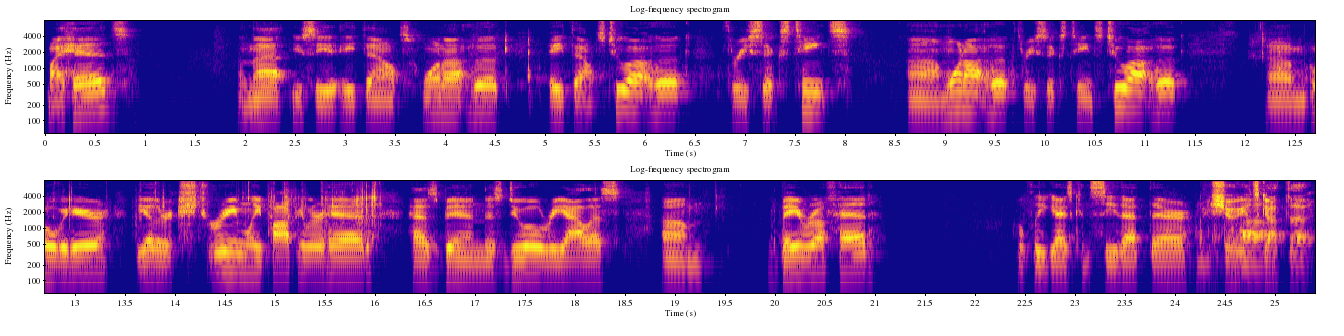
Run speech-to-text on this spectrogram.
my heads, and that you see an eighth ounce one aught hook, eighth ounce two aught hook, three sixteenths, um, one aught hook, three sixteenths, two aught hook. Um, over here, the other extremely popular head has been this Duo Realis um, Bay Rough head. Hopefully you guys can see that there. Let me show you. It's uh, got the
